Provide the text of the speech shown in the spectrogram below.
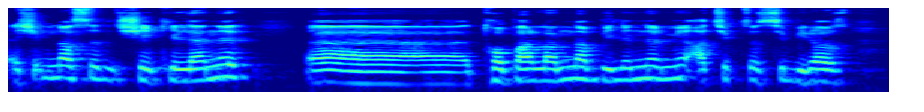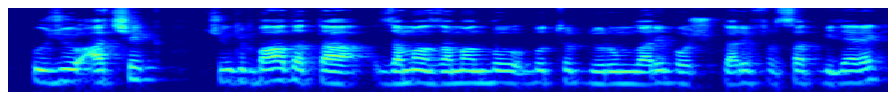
E şimdi nasıl şekillenir? E, toparlanabilir mi? Açıkçası biraz ucu açık. Çünkü Bağdat'ta zaman zaman bu, bu tür durumları, boşlukları fırsat bilerek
